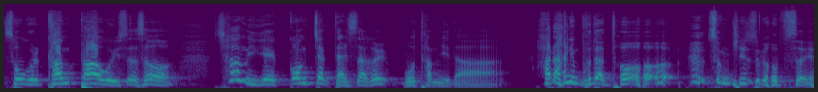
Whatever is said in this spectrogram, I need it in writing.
속을 간파하고 있어서 참 이게 꼼짝 달싹을 못합니다. 하나님보다 더 숨길 수가 없어요.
